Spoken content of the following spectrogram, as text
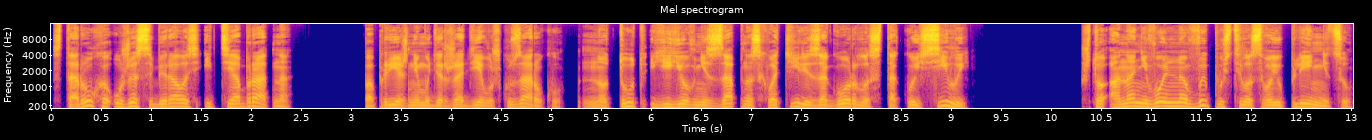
старуха уже собиралась идти обратно, по-прежнему держа девушку за руку, но тут ее внезапно схватили за горло с такой силой, что она невольно выпустила свою пленницу.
